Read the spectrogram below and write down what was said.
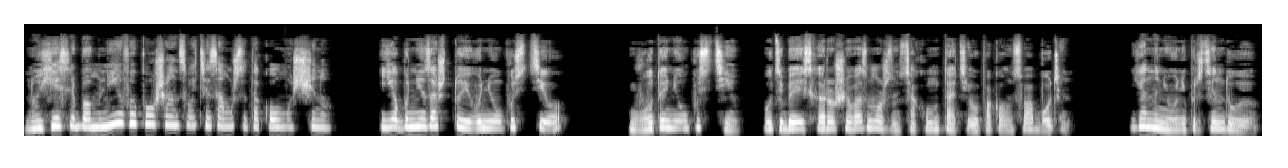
Но если бы мне выпал шанс выйти замуж за такого мужчину, я бы ни за что его не упустила. Вот и не упусти. У тебя есть хорошая возможность охомутать его, пока он свободен. Я на него не претендую.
